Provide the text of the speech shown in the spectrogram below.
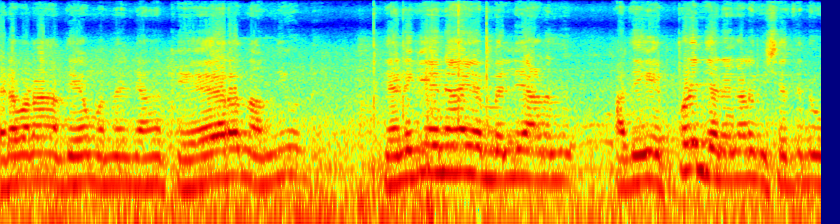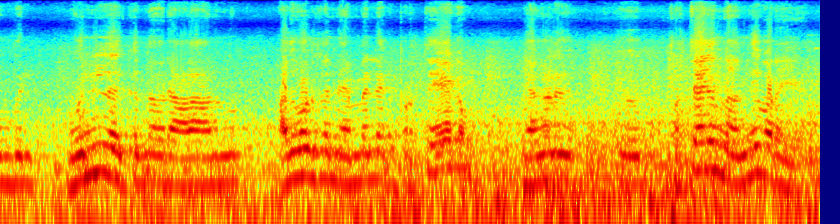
ഇടപെടാൻ അദ്ദേഹം വന്നതിൽ ഞങ്ങൾക്ക് ഏറെ നന്ദിയുണ്ട്. ജനകീയനായ എം എൽ എ ആണെന്ന് അദ്ദേഹം എപ്പോഴും ജനങ്ങളുടെ വിഷയത്തിന് മുമ്പിൽ മുന്നിൽ നിൽക്കുന്ന ഒരാളാണെന്നും അതുകൊണ്ട് തന്നെ എം എൽ എക്ക് പ്രത്യേകം ഞങ്ങൾ പ്രത്യേകം നന്ദി പറയുകയാണ്.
